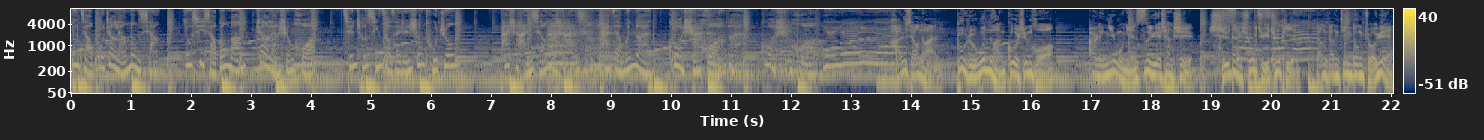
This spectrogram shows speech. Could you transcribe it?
用脚步丈量梦想，用细小光芒照亮生活。虔诚行走在人生途中，他是韩小暖，他在温暖过生活。过生活。韩小暖不如温暖过生活。二零一五年四月上市，时代书局出品，当当、京东、卓越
